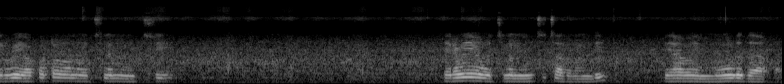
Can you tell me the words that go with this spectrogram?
ఇరవై ఒకటో వచనం నుంచి ఇరవై వచనం నుంచి చదవండి. యాభై మూడు దాకా.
